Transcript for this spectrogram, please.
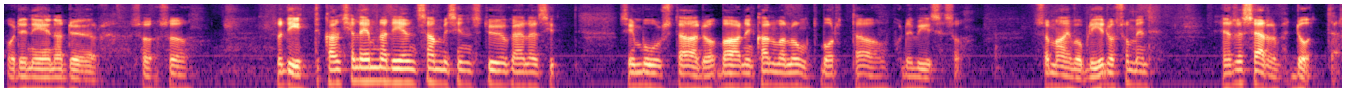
och den ena dör. Så, så, så dit kanske lämnar de ensam i sin stuga eller sitt, sin bostad och barnen kan vara långt borta och på det viset så, så Maivo blir då som en, en reservdotter.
